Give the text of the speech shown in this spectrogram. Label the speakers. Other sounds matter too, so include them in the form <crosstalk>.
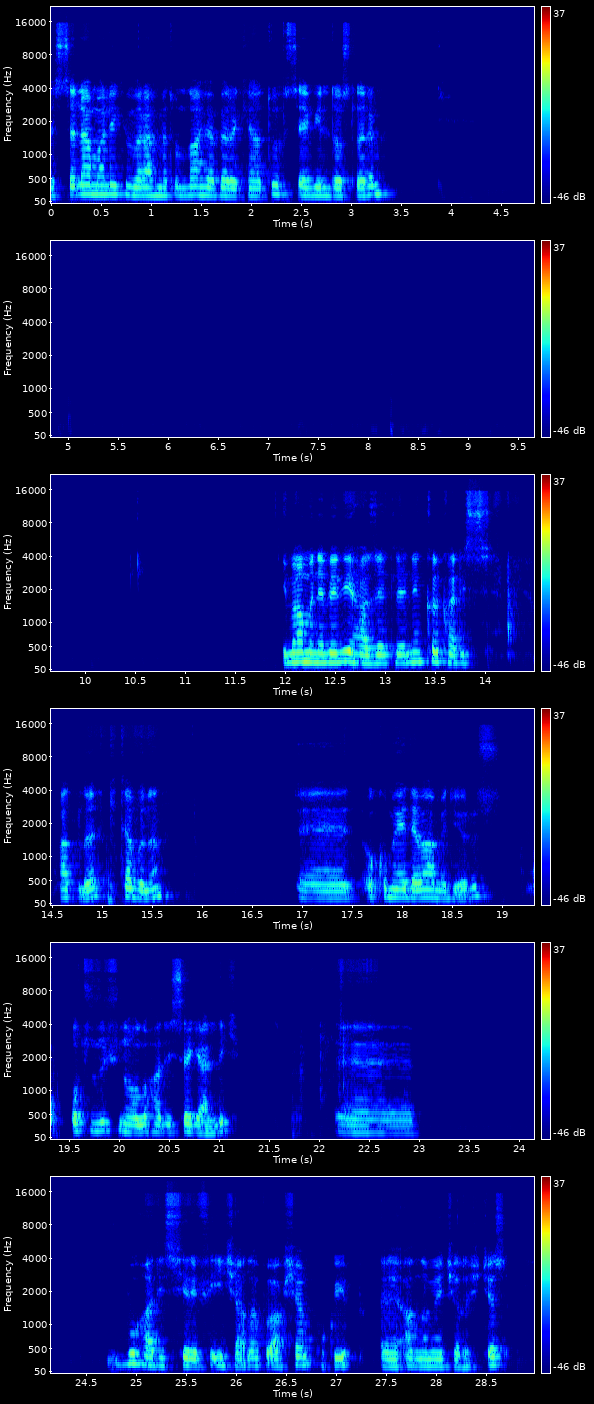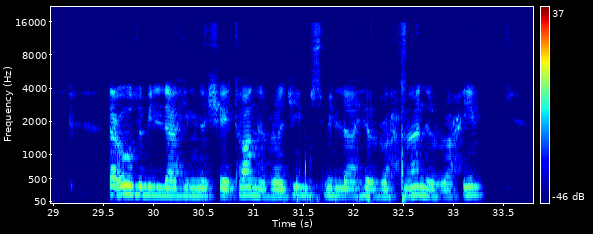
Speaker 1: Esselamu Aleyküm ve Rahmetullahi ve Berekatuh. Sevgili dostlarım, İmam-ı Nebevi Hazretlerinin 40 Hadis adlı kitabının e, okumaya devam ediyoruz. 33 nolu hadise geldik. E, bu hadis-i şerifi inşallah bu akşam okuyup e, anlamaya çalışacağız. Euzu billahi mineşşeytanirracim. Bismillahirrahmanirrahim.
